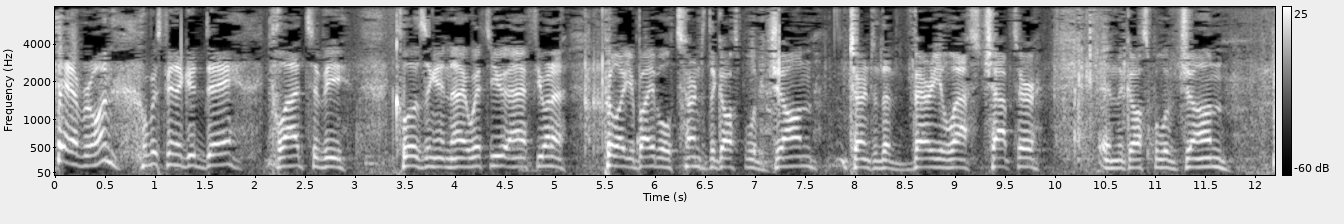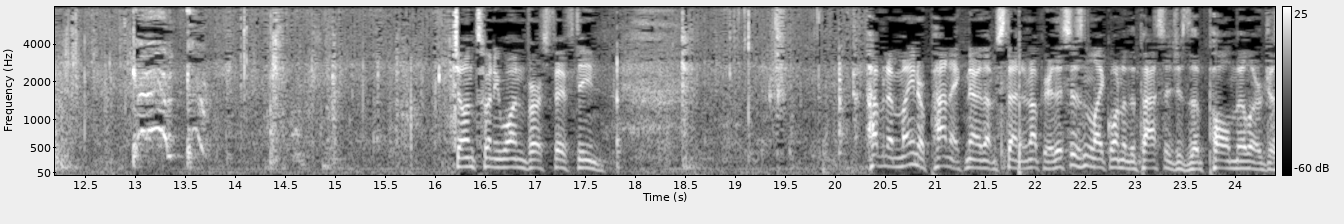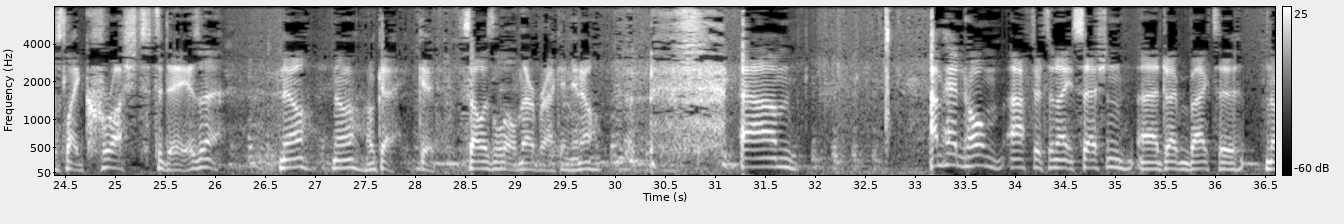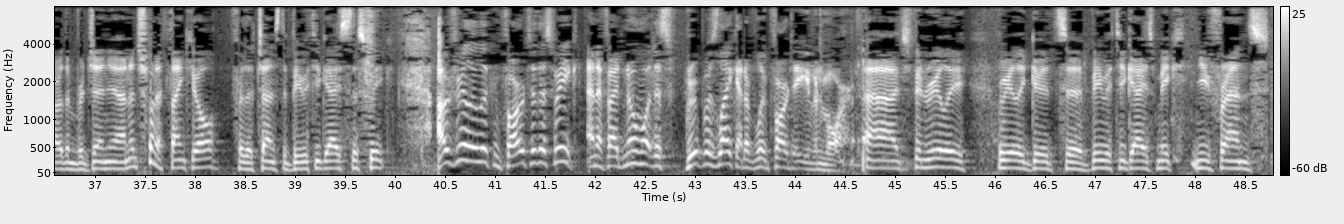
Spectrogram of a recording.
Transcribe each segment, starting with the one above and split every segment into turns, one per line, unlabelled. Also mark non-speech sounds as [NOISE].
Hey everyone, hope it's been a good day. Glad to be closing it now with you. Uh, if you want to pull out your Bible, turn to the Gospel of John, turn to the very last chapter in the Gospel of John. [COUGHS] John 21, verse 15 having a minor panic now that I'm standing up here. This isn't like one of the passages that Paul Miller just like crushed today, is it? No? No? Okay, good. So It's always a little nerve wracking, you know? [LAUGHS] Um, I'm heading home after tonight's session, uh, driving back to Northern Virginia, and I just want to thank you all for the chance to be with you guys this week. I was really looking forward to this week, and if I'd known what this group was like, I'd have looked forward to even more. Uh, it's been really, really good to be with you guys, make new friends,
